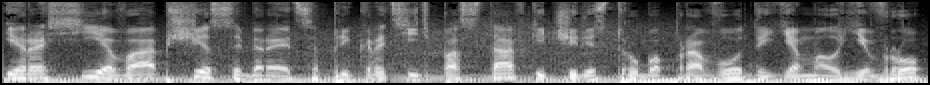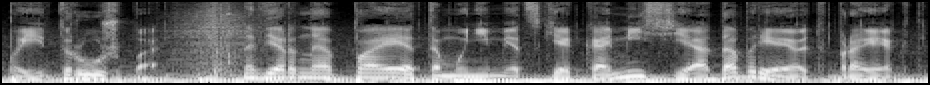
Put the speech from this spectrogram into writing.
и Россия вообще собирается прекратить поставки через трубопроводы Ямал-Европа и Дружба. Наверное, поэтому немецкие комиссии одобряют проект,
